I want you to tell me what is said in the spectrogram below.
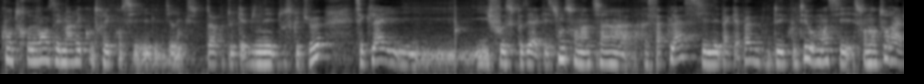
contre vents et marées contre les conseillers, les directeurs de cabinet, tout ce que tu veux, c'est que là, il, faut se poser la question de son maintien à, sa place s'il n'est pas capable d'écouter au moins son entourage.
